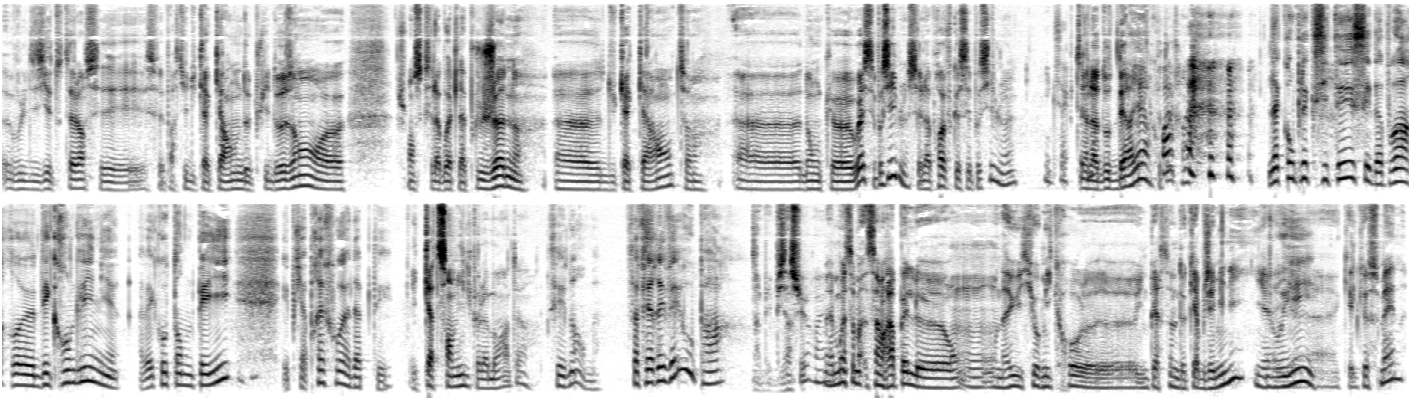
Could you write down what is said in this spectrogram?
vous le disiez tout à l'heure, c'est ça fait partie du CAC 40 depuis deux ans. Euh, je pense que c'est la boîte la plus jeune euh, du CAC 40. Euh, donc, euh, ouais, c'est possible. C'est la preuve que c'est possible. Ouais. Exactement. Il y en a d'autres derrière, peut-être. Hein. la complexité, c'est d'avoir euh, des grandes lignes avec autant de pays, -hmm. et puis après, il faut adapter. Et 400 000 collaborateurs. C'est énorme. Ça fait rêver ou pas? Ah mais bien sûr. Oui. Mais moi, ça, ça me rappelle, euh, on, on, a eu ici au micro euh, une personne de Capgemini il y a, oui. il y a quelques semaines.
